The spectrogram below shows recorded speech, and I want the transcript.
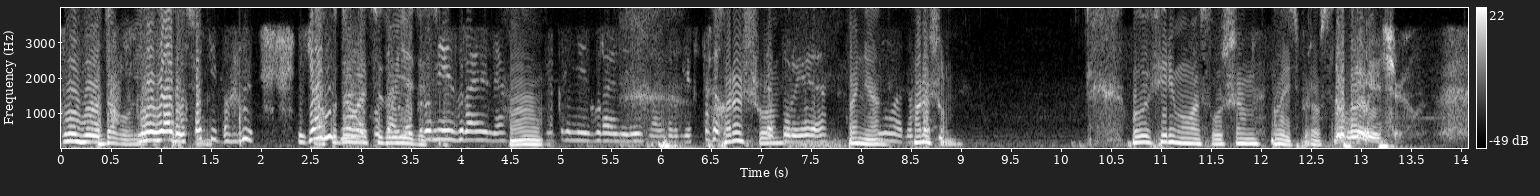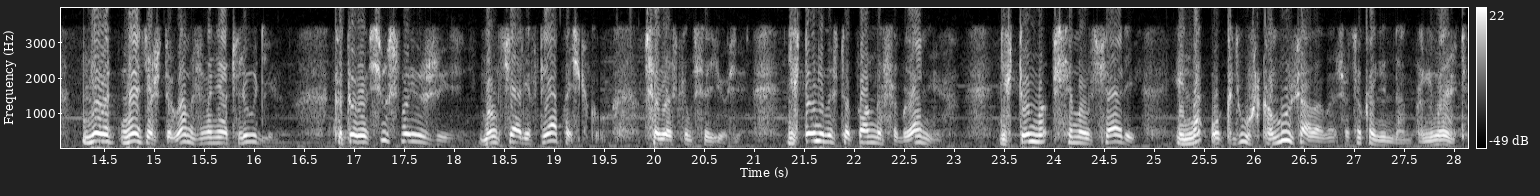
Куда вы Ну ладно, спасибо. Я А не куда вы знаю, отсюда куда. Я уедете? кроме Израиля. А, Я кроме Израиля не знаю других стран, Хорошо, которые... понятно. Ну ладно, Хорошо. спасибо. Вы в эфире, мы вас слушаем. Говорите, пожалуйста. Добрый вечер. Мне вот, знаете что, вам звонят люди, которые всю свою жизнь молчали в тряпочку в Советском Союзе. Никто не выступал на собраниях, никто, все молчали. И на, о, уж кому жаловаться, только не нам, понимаете?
